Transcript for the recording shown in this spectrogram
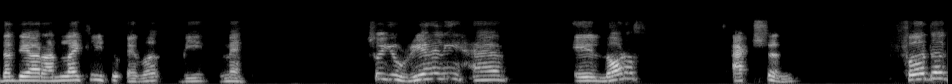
that they are unlikely to ever be met. So you really have a lot of action further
